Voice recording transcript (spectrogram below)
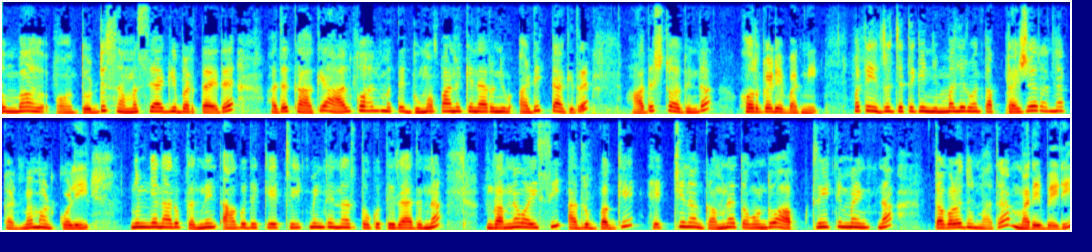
ತುಂಬ ದೊಡ್ಡ ಸಮಸ್ಯೆಯಾಗಿ ಬರ್ತಾ ಇದೆ. ಅದಕ್ಕಾಗಿ ಆಲ್ಕೋಹಾಲ್ ಮತ್ತು ಧೂಮಪಾನಕ್ಕೆ ಏನಾದ್ರು ನೀವು ಅಡಿಕ್ಟ್ ಆಗಿದ್ರೆ ಆದಷ್ಟು ಅದರಿಂದ ಹೊರಗಡೆ ಬನ್ನಿ. ಮತ್ತು ಇದ್ರ ಜೊತೆಗೆ ನಿಮ್ಮಲ್ಲಿರುವಂಥ ಪ್ರೆಷರನ್ನು ಕಡಿಮೆ ಮಾಡ್ಕೊಳ್ಳಿ. ನಿಮ್ಗೇನಾದ್ರು ಪ್ರೆಗ್ನೆಂಟ್ ಆಗೋದಕ್ಕೆ ಟ್ರೀಟ್ಮೆಂಟ್ ಏನಾದ್ರು ತೊಗೋತೀರ ಅದನ್ನು ಗಮನವಹಿಸಿ. ಅದ್ರ ಬಗ್ಗೆ ಹೆಚ್ಚಿನ ಗಮನ ತಗೊಂಡು ಆ ಟ್ರೀಟ್ಮೆಂಟ್ನ ತಗೊಳ್ಳೋದನ್ನು ಮಾತ್ರ ಮರಿಬೇಡಿ.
